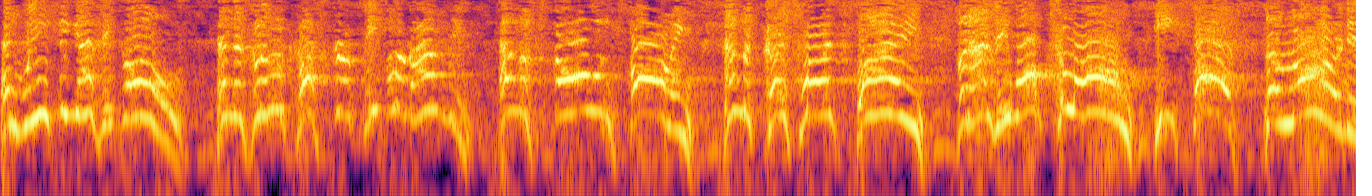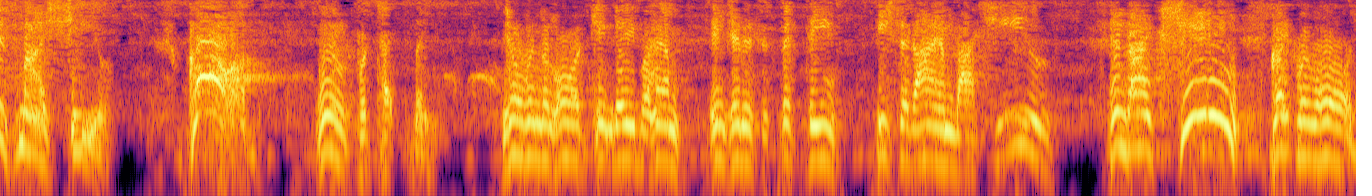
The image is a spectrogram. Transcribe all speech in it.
and weeping as he goes. And this little cluster of people around him, and the stones falling, and the curse words flying. But as he walks along, he says, The Lord is my shield. God will protect me. You know, when the Lord came to Abraham in Genesis 15, he said, I am thy shield and thy exceeding great reward.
